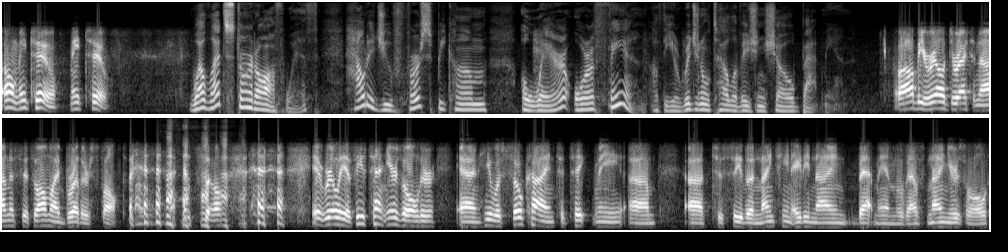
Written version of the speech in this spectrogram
Oh, me too. Me too. Well, let's start off with how did you first become aware or a fan of the original television show Batman? Well, I'll be real direct and honest. It's all my brother's fault. so it really is. He's 10 years older, and he was so kind to take me um, uh, to see the 1989 Batman movie. I was nine years old.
